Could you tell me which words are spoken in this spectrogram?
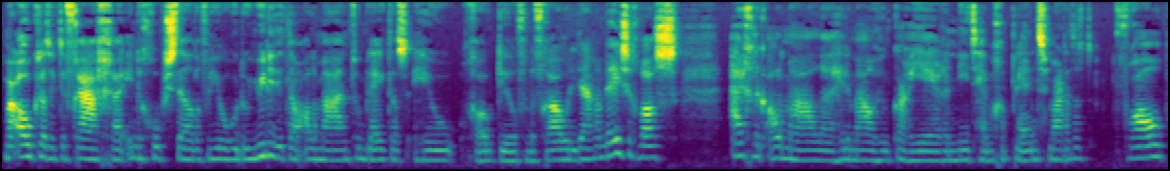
Maar ook dat ik de vraag in de groep stelde van... joh, hoe doen jullie dit nou allemaal? En toen bleek dat een heel groot deel van de vrouwen die daar aanwezig was... eigenlijk allemaal uh, helemaal hun carrière niet hebben gepland. Maar dat het vooral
